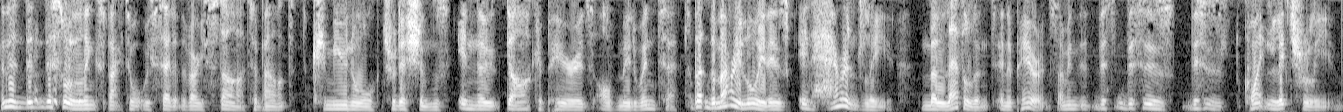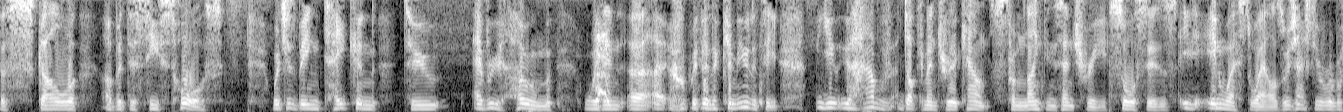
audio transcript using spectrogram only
and this, this sort of links back to what we said at the very start about communal traditions in the darker periods of midwinter. But the Mari Lwyd is inherently malevolent in appearance. I mean, this this is this is quite literally the skull of a deceased horse, which is being taken to every home within uh, uh, within a community. You you have documentary accounts from 19th century sources in West Wales which actually re-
